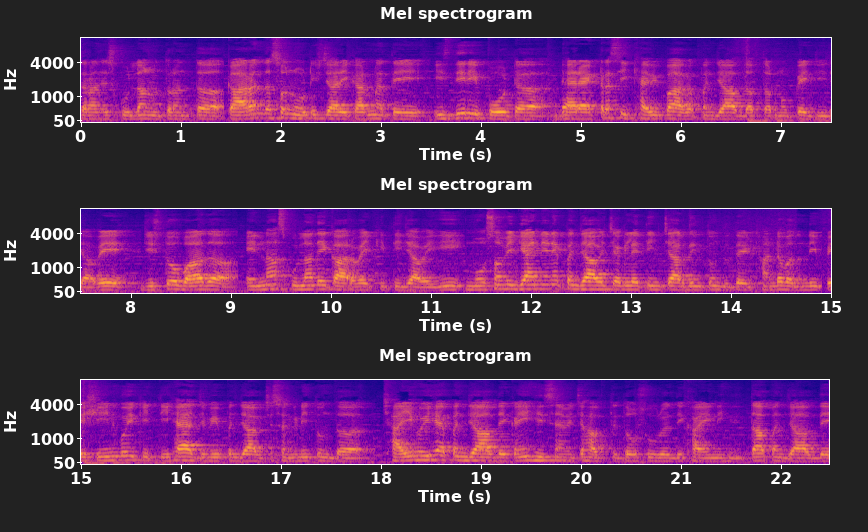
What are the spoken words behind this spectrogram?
ਤਰ੍ਹਾਂ ਦੇ ਸਕੂਲਾਂ ਨੂੰ ਤੁਰੰਤ ਕਾਰਨ ਦੱਸੋ ਨੋਟਿਸ ਜਾਰੀ ਕਰਨ ਅਤੇ ਇਸ ਦੀ ਰਿਪੋਰਟ ਡਾਇਰੈਕਟਰ ਸਿੱਖਿਆ ਵਿਭਾਗ ਪੰਜਾਬ ਦਫ਼ਤਰ ਨੂੰ ਭੇਜੀ ਜਾਵੇ, ਜਿਸ ਤੋਂ ਬਾਅਦ ਇਹਨਾਂ ਸਕੂਲਾਂ ਤੇ ਕਾਰਵਾਈ ਕੀਤੀ ਜਾਵੇਗੀ। ਮੌਸਮ ਵਿਗਿਆਨੀਆਂ ਨੇ ਪੰਜਾਬ ਵਿੱਚ ਅਗਲੇ 3-4 ਦਿਨ ਧੁੰਦ ਤੇ ਠੰਡ ਵਧਣ ਦੀ ਪੇਸ਼ੀਨਗੋਈ ਕੀਤੀ ਹੈ। ਅੱਜ ਵੀ ਪੰਜਾਬ ਵਿੱਚ ਸੰਘਣੀ ਧੁੰਦ ਛਾਈ ਹੋਈ ਹੈ ਪੰਜਾਬ ਦੇ ਕਈ ਹਿੱਸਿਆਂ ਵਿੱਚ ਹਫ਼ਤੇ ਤੋਂ ਸੂਰਜ ਦਿਖਾਈ ਨਹੀਂ ਦਿੱਤਾ। ਪੰਜਾਬ ਦੇ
